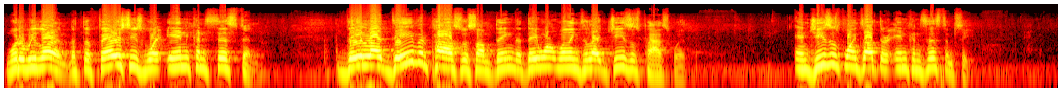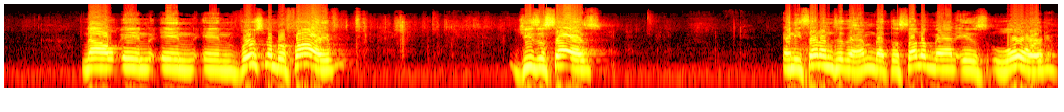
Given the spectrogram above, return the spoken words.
What do we learn? That the Pharisees were inconsistent. They let David pass with something that they weren't willing to let Jesus pass with. And Jesus points out their inconsistency. Now, in, in, in verse number 5, Jesus says, And he said unto them that the Son of Man is Lord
